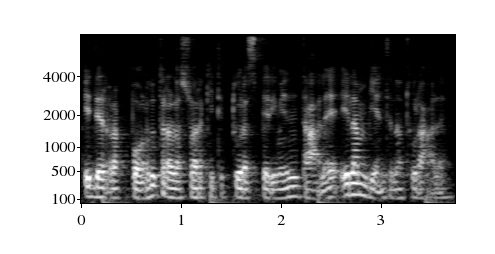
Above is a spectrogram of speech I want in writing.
e del rapporto tra la sua architettura sperimentale e l'ambiente naturale.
